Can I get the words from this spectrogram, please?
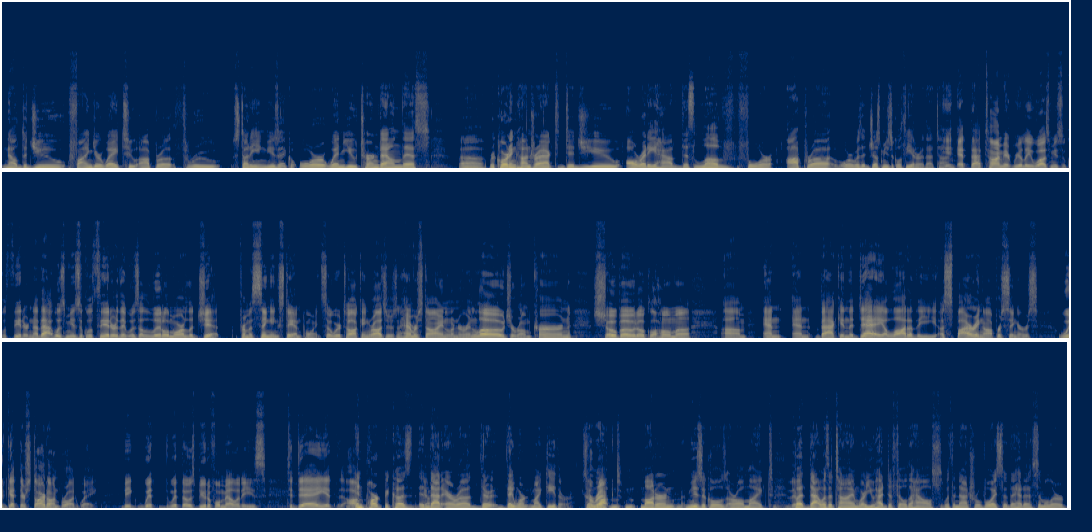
Now, did you find your way to opera through studying music, or when you turned down this uh, recording contract, did you already have this love for opera, or was it just musical theater at that time? At that time, it really was musical theater. Now, that was musical theater that was a little more legit from a singing standpoint. So we're talking Rodgers and Hammerstein, Lerner and Lowe, Jerome Kern, Showboat, Oklahoma. Um, and and back in the day, a lot of the aspiring opera singers would get their start on Broadway be, with with those beautiful melodies. Today, it uh, in part because in yeah. that era they weren't mic'd either. So mo- m- modern musicals are all mic'd, They're, but that was a time where you had to fill the house with a natural voice. So they had a similar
